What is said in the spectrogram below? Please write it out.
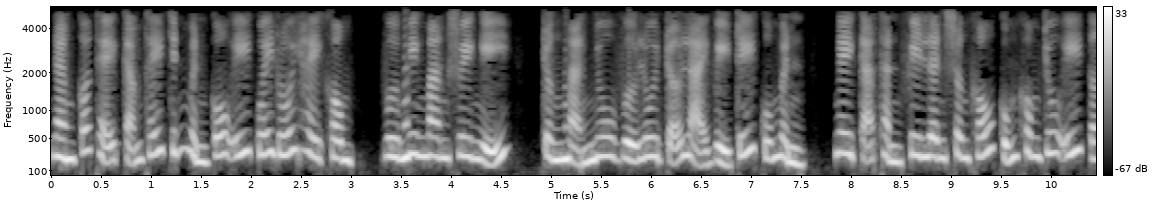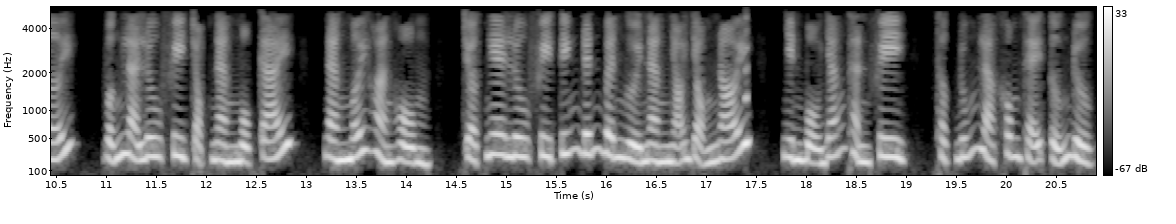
nàng có thể cảm thấy chính mình cố ý quấy rối hay không, vừa miên man suy nghĩ, Trần Mạn Nhu vừa lui trở lại vị trí của mình, ngay cả Thành Phi lên sân khấu cũng không chú ý tới vẫn là Lưu Phi chọc nàng một cái, nàng mới hoàn hồn, chợt nghe Lưu Phi tiến đến bên người nàng nhỏ giọng nói, nhìn bộ dáng Thành Phi, thật đúng là không thể tưởng được,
